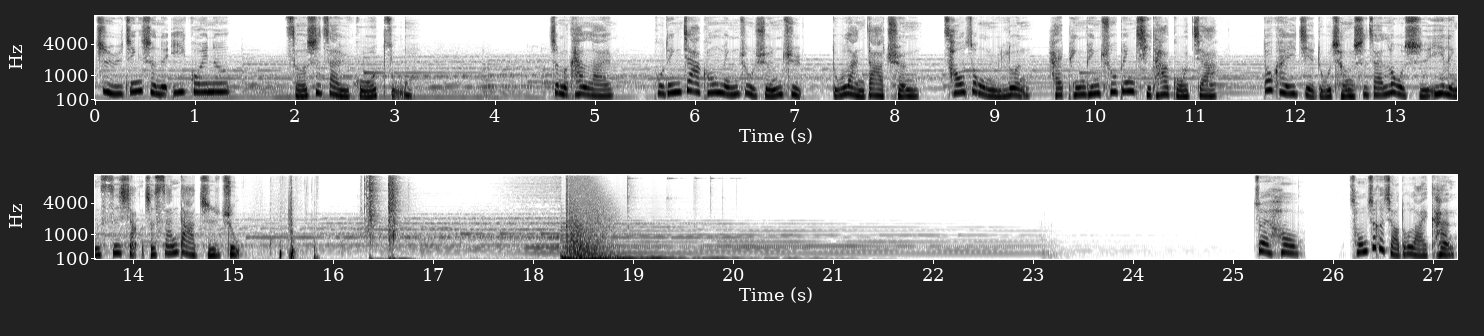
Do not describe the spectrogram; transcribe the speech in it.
至于精神的依归呢，则是在于国族。这么看来，普丁架空民主选举、独揽大权、操纵舆论，还频频出兵其他国家，都可以解读成是在落实伊林思想这三大支柱。最后，从这个角度来看，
